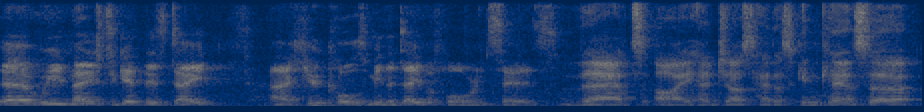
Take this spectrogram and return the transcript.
uh, we managed to get this date, uh, Hugh calls me the day before and says that I had just had a skin cancer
